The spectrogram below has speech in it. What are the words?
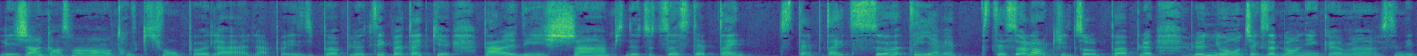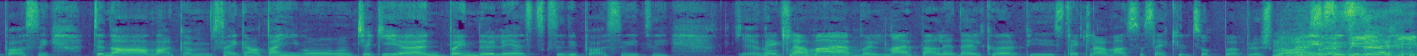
les gens qu'en ce moment, on trouve qu'ils font pas de la, de la poésie pop, tu sais, peut-être que parler des chants puis de tout ça, c'était peut-être c'était peut-être ça, tu sais, il y avait c'était ça leur culture pop là. Puis là, nous on check ça puis on est comme ah, c'est dépassé. Tu sais dans, dans comme 50 ans, ils vont checker ah, une pinte de lait, est-ce que c'est dépassé, tu sais? Dans Ben, fond, clairement, euh, Apollinaire parlait d'alcool, puis c'était clairement ça, sa culture pop. Là, je Ouais, pense. ça, oui, puis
